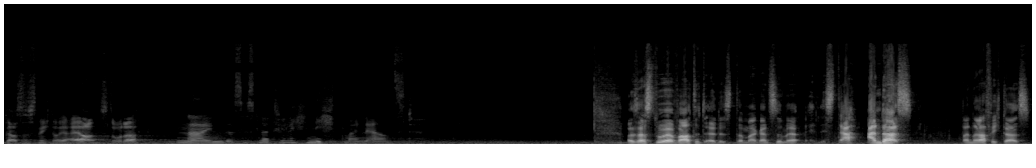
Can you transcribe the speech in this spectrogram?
Das ist nicht euer Ernst, oder? Nein, das ist natürlich nicht mein Ernst. Was hast du erwartet, Alistair? Mal ganz im er Alistair, anders! Dann raff ich das.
